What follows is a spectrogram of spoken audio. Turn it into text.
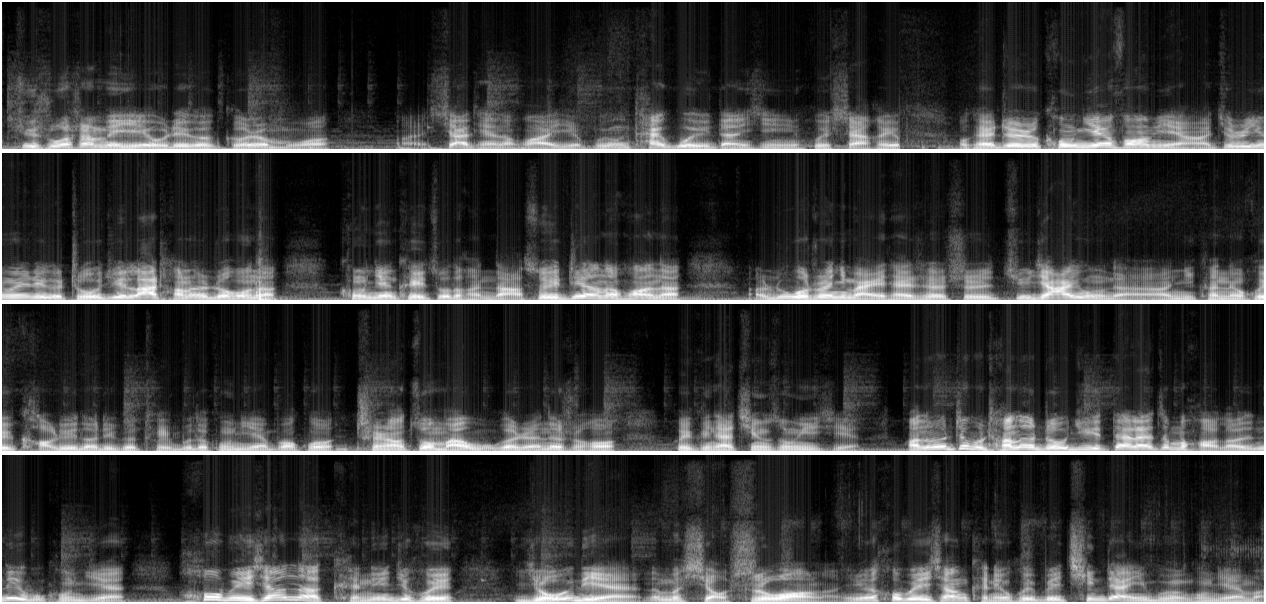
据说上面也有这个隔热膜。啊，夏天的话也不用太过于担心会晒黑。OK，这是空间方面啊，就是因为这个轴距拉长了之后呢，空间可以做得很大，所以这样的话呢，啊，如果说你买一台车是居家用的啊，你可能会考虑到这个腿部的空间，包括车上坐满五个人的时候会更加轻松一些。好，那么这么长的轴距带来这么好的内部空间，后备箱呢肯定就会有点那么小失望了，因为后备箱肯定会被侵占一部分空间嘛。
